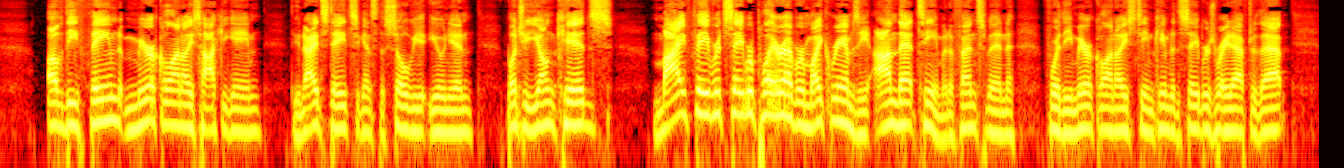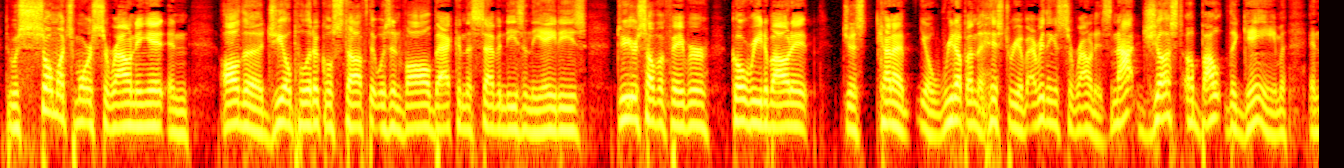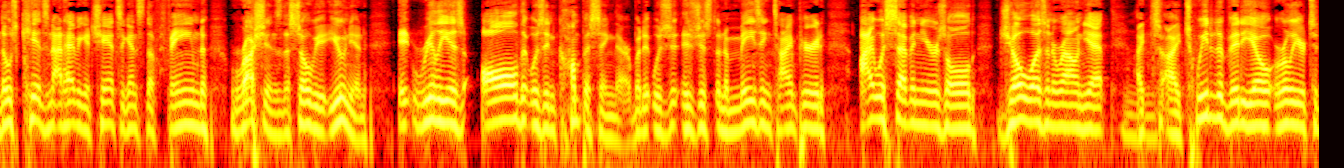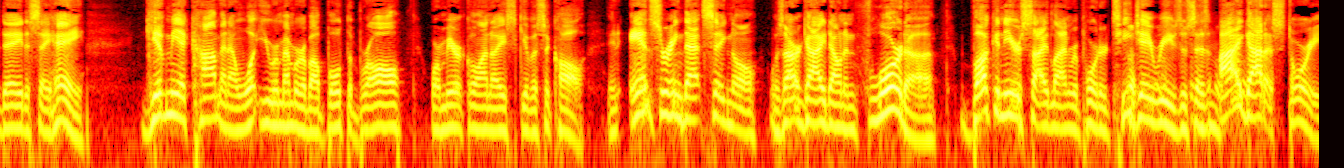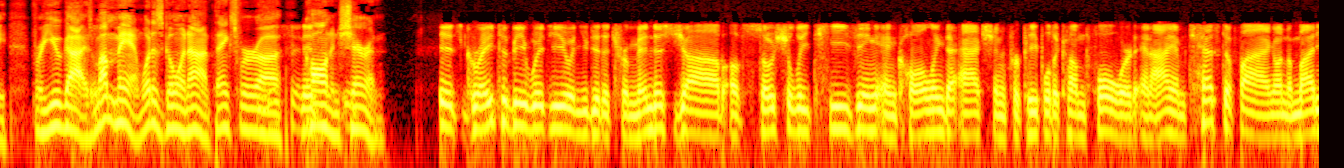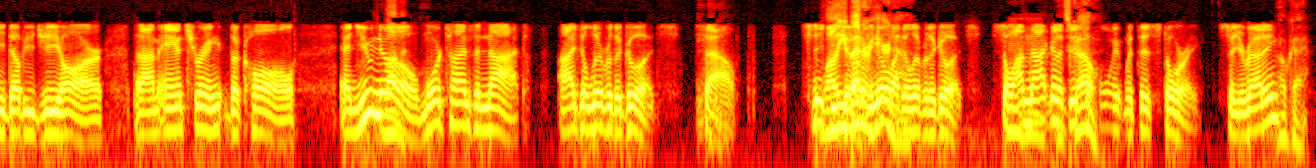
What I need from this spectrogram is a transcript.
of the famed Miracle on Ice hockey game, the United States against the Soviet Union. A Bunch of young kids. My favorite Sabre player ever, Mike Ramsey, on that team, a defenseman for the Miracle on Ice team, came to the Sabres right after that. There was so much more surrounding it and all the geopolitical stuff that was involved back in the 70s and the 80s. Do yourself a favor, go read about it. Just kind of, you know, read up on the history of everything that's surrounded. It's not just about the game and those kids not having a chance against the famed Russians, the Soviet Union. It really is all that was encompassing there. But it was it's just an amazing time period. I was seven years old. Joe wasn't around yet. I, I tweeted a video earlier today to say, hey, give me a comment on what you remember about both the brawl or Miracle on Ice, give us a call. And answering that signal was our guy down in Florida, Buccaneer sideline reporter TJ Reeves, who says, I got a story for you guys. My man, what is going on? Thanks for uh, calling and sharing. It's great to be with you, and you did a tremendous job of socially teasing and calling to action for people to come forward. And I am testifying on the mighty WGR that I'm answering the call. And you know, more times than not, I deliver the goods, Sal. Sneaky Well, you Joe, better you hear know I now. deliver the goods. So I'm not going to go. disappoint with this story. So you ready? Okay.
